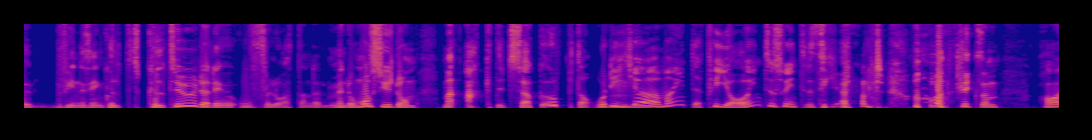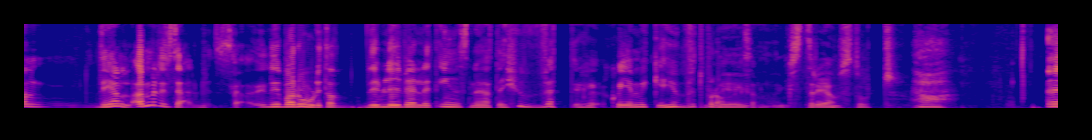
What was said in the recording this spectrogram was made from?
eh, befinner sig i en kult, kultur där det är oförlåtande, men då måste ju de, man aktivt söka upp dem, och det Mm. gör man inte, för jag är inte så intresserad av att liksom ha en del, ja, men det, är här, det är bara roligt att det blir väldigt insnöat i huvudet, det sker mycket i huvudet på dem. Det är Liksom. extremt stort. Eh,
